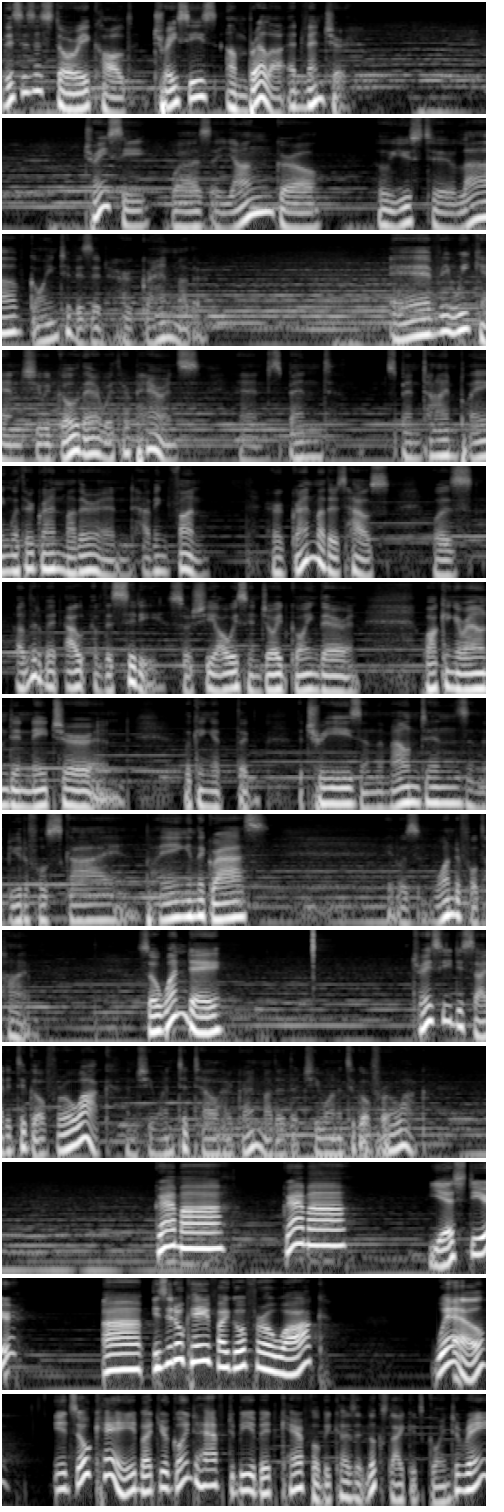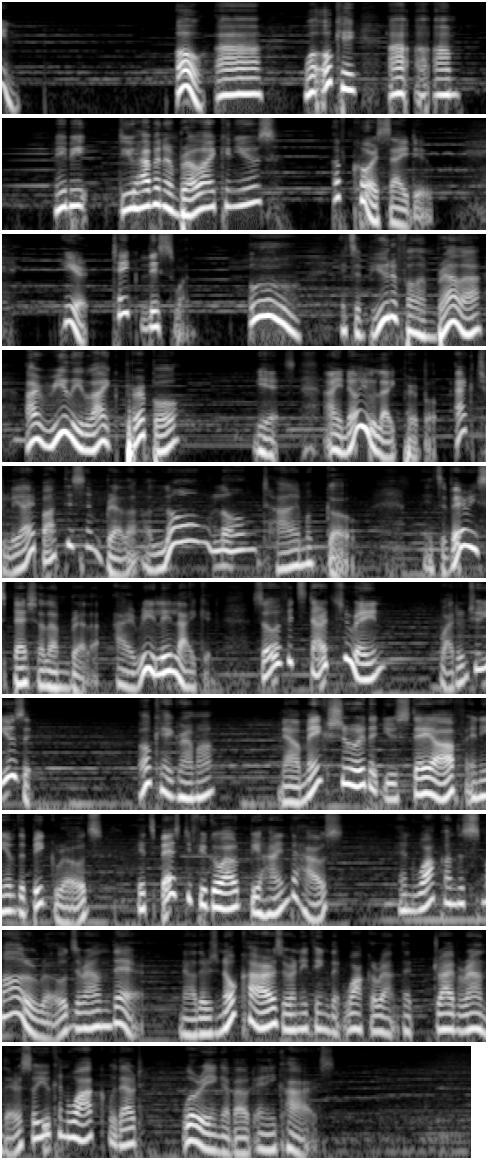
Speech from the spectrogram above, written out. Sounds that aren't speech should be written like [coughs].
This is a story called Tracy's Umbrella Adventure. Tracy was a young girl who used to love going to visit her grandmother. Every weekend she would go there with her parents and spend spend time playing with her grandmother and having fun. Her grandmother's house was a little bit out of the city, so she always enjoyed going there and walking around in nature and looking at the the trees and the mountains and the beautiful sky and playing in the grass. It was a wonderful time. So one day, Tracy decided to go for a walk, and she went to tell her grandmother that she wanted to go for a walk. Grandma! Grandma! Yes, dear? Uh, is it okay if I go for a walk? Well, it's okay, but you're going to have to be a bit careful because it looks like it's going to rain. Oh, uh, well, okay. Uh, uh, um, maybe, do you have an umbrella I can use? Of course I do. Here, take this one. Ooh, it's a beautiful umbrella. I really like purple. Yes, I know you like purple. Actually, I bought this umbrella a long, long time ago. It's a very special umbrella. I really like it. So if it starts to rain, why don't you use it? Okay, Grandma. Now make sure that you stay off any of the big roads. It's best if you go out behind the house and walk on the smaller roads around there. Now there's no cars or anything that walk around that drive around there, so you can walk without worrying about any cars.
